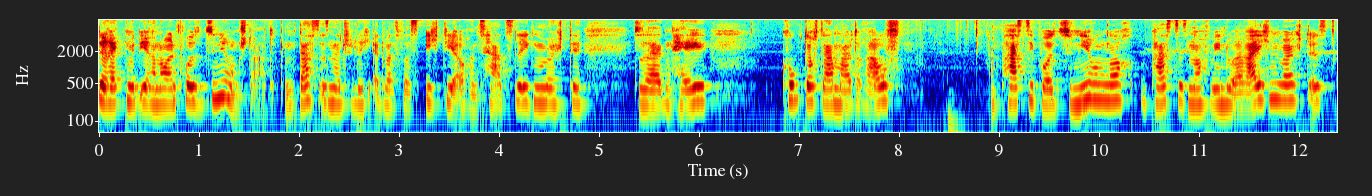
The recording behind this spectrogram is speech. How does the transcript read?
direkt mit ihrer neuen Positionierung startet. Und das ist natürlich etwas, was ich dir auch ans Herz legen möchte, zu sagen, hey, guck doch da mal drauf, passt die Positionierung noch, passt es noch, wen du erreichen möchtest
